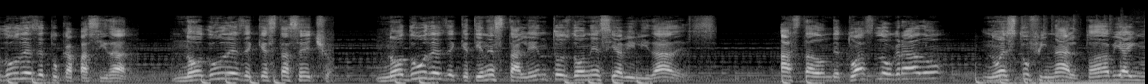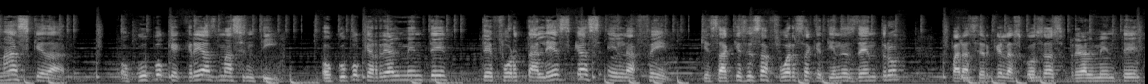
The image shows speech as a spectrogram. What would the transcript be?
dudes de tu capacidad. No dudes de qué estás hecho. No dudes de que tienes talentos, dones y habilidades. Hasta donde tú has logrado no es tu final. Todavía hay más que dar. Ocupo que creas más en ti. Ocupo que realmente te fortalezcas en la fe. Que saques esa fuerza que tienes dentro para hacer que las cosas realmente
